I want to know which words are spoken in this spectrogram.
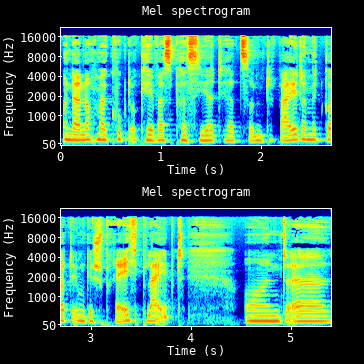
und dann nochmal guckt, okay, was passiert jetzt? Und weiter mit Gott im Gespräch bleibt und äh,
